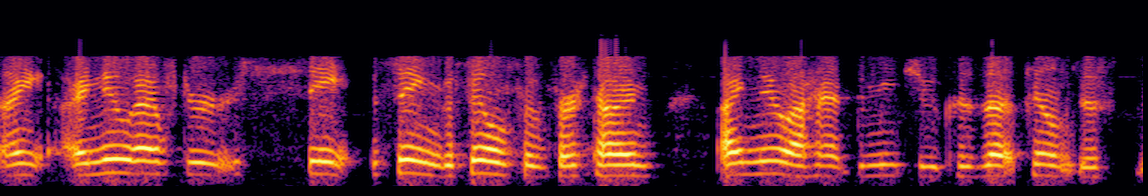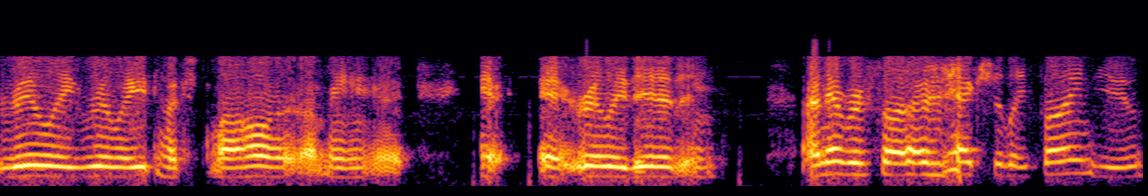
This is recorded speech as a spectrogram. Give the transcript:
I, I knew after see, seeing the film for the first time, I knew I had to meet you because that film just really, really touched my heart. I mean, it it it really did, and I never thought I would actually find you.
